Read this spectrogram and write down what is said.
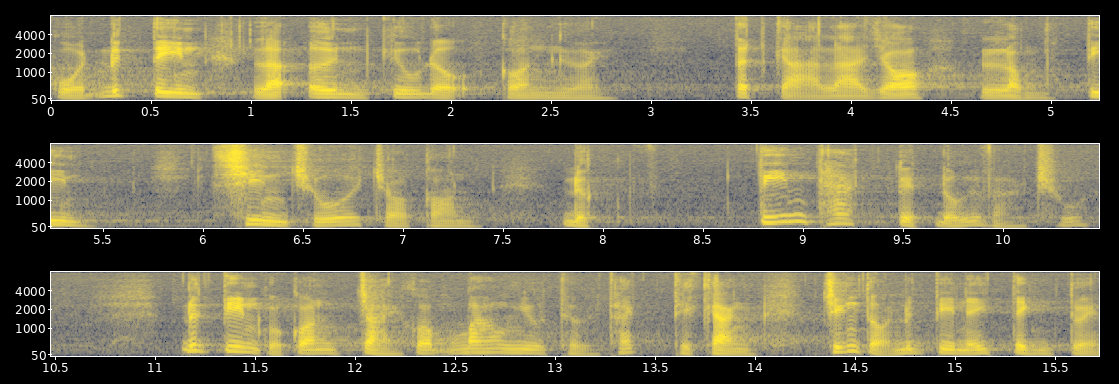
của đức tin là ơn cứu độ con người. Tất cả là do lòng tin xin Chúa cho con được tín thác tuyệt đối vào Chúa. Đức tin của con trải qua bao nhiêu thử thách thì càng chứng tỏ đức tin ấy tinh tuyển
